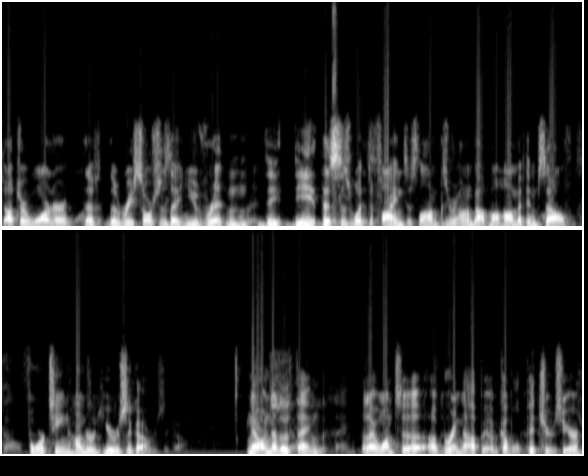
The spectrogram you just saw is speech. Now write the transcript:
Dr. Warner, the, the resources that you've written, the, the, this is what defines Islam, because we're talking about Muhammad himself 1,400 years ago. Now, another thing that I want to uh, bring up, I have a couple of pictures here.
